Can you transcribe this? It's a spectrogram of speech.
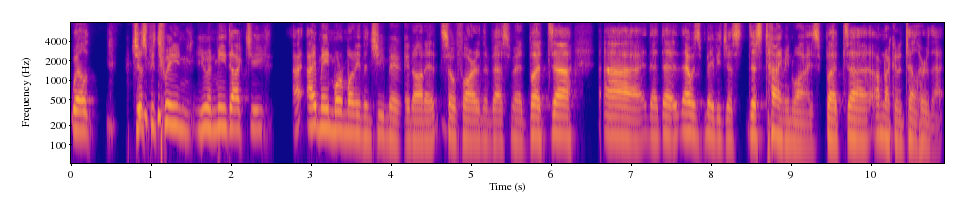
Well, just between you and me, Doc G, I, I made more money than she made on it so far in the investment. But uh, uh, that, that that was maybe just this timing wise. But uh, I'm not going to tell her that.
